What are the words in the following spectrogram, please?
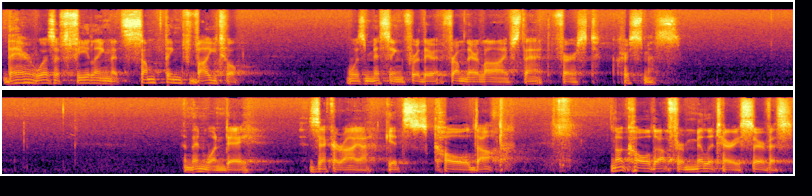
there was a feeling that something vital was missing their, from their lives that first Christmas. And then one day, Zechariah gets called up. Not called up for military service,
